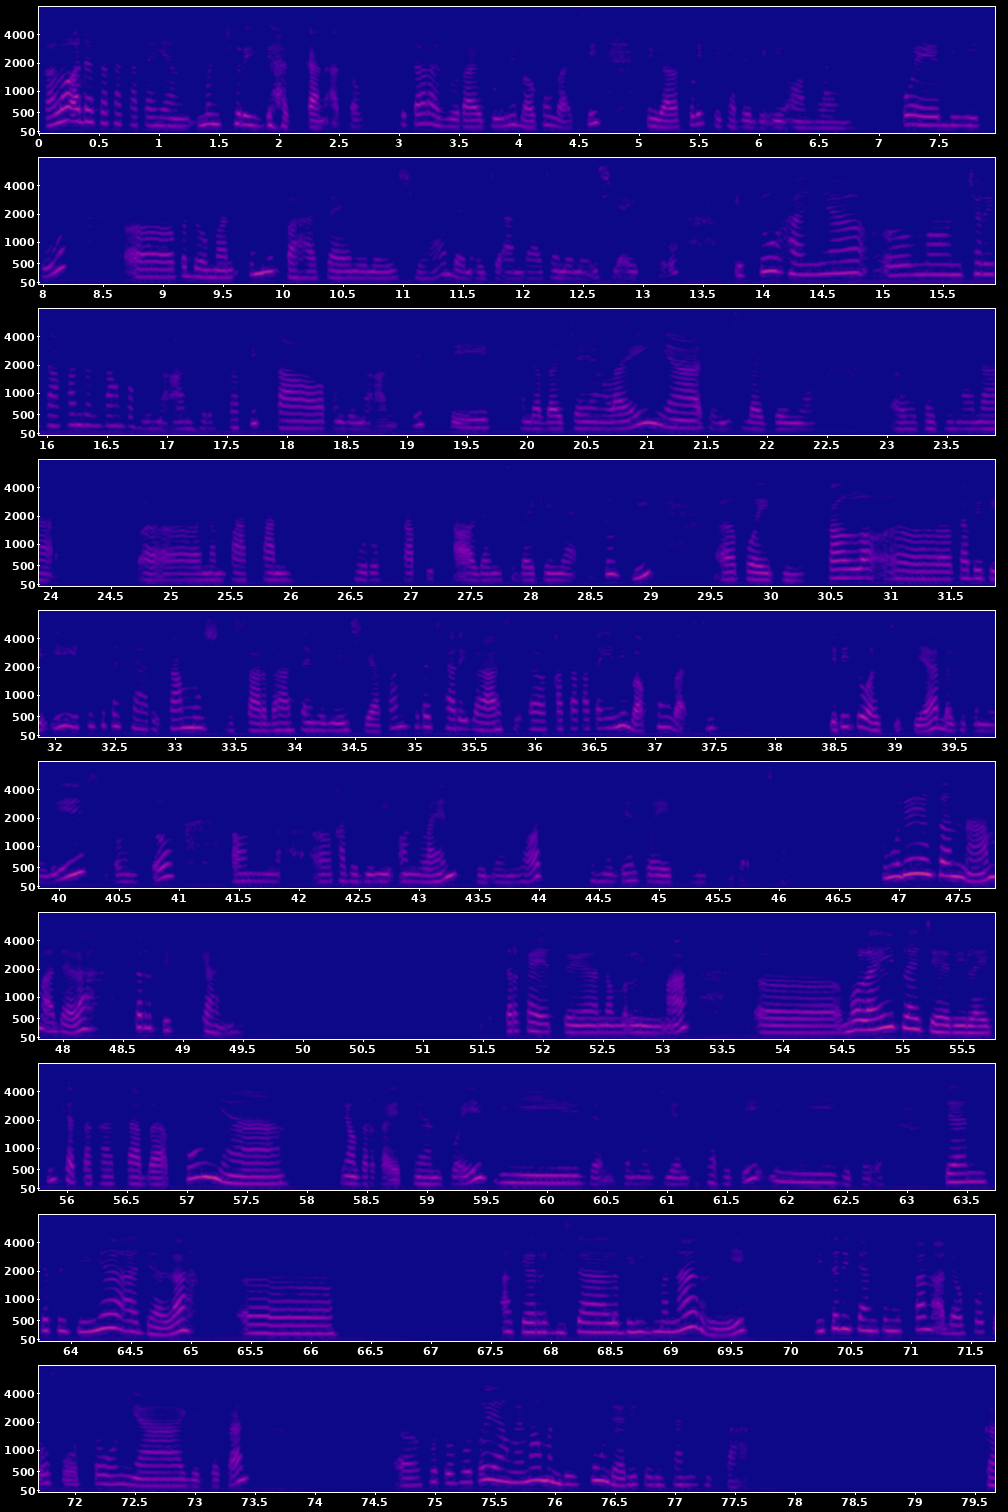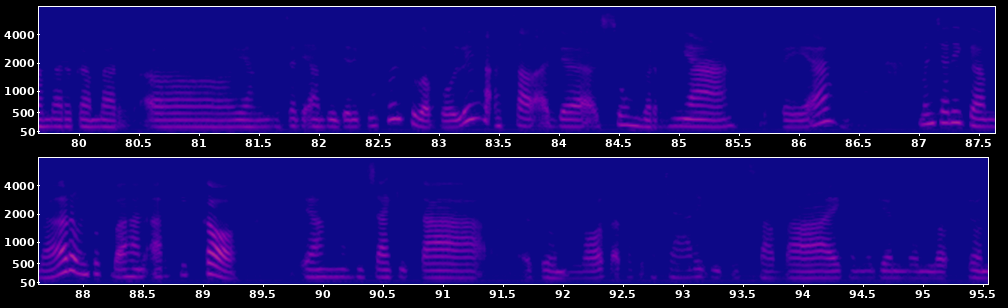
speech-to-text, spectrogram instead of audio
kalau ada kata-kata yang mencurigakan atau kita ragu-ragu ini bagus nggak sih, tinggal klik di KBBI online. PUEBI itu uh, pedoman umum bahasa Indonesia dan ejaan bahasa Indonesia itu itu hanya uh, menceritakan tentang penggunaan huruf kapital, penggunaan titik, tanda baca yang lainnya dan sebagainya. uh, bagaimana uh, nempatan huruf kapital dan sebagainya itu di uh, POEBI. Kalau uh, KBBI itu kita cari kamus besar bahasa Indonesia kan kita cari bahasa kata-kata ini baku nggak sih? Jadi itu wajib ya bagi penulis untuk on uh, KBBI online di download, kemudian POEBI dibaca. Kemudian yang keenam adalah terbitkan. Terkait dengan nomor lima, uh, mulai pelajari lagi kata-kata bakunya yang terkait dengan POEBI dan kemudian di KBBI gitu ya. Dan ketujuhnya adalah uh, agar bisa lebih menarik, bisa dicantumkan ada foto-fotonya gitu kan. Eh, foto-foto yang memang mendukung dari tulisan kita. Gambar-gambar uh, yang bisa diambil dari Google juga boleh asal ada sumbernya gitu ya. Mencari gambar untuk bahan artikel yang bisa kita download atau kita cari di Pixabay, kemudian download down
